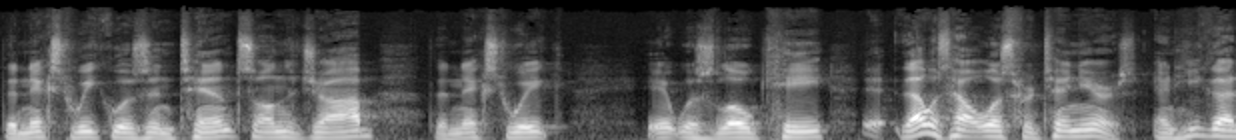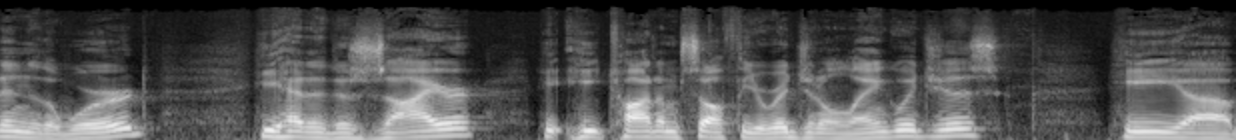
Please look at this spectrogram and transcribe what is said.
The next week was intense on the job. The next week it was low key that was how it was for 10 years. And he got into the word. He had a desire. He, he taught himself the original languages. He uh,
